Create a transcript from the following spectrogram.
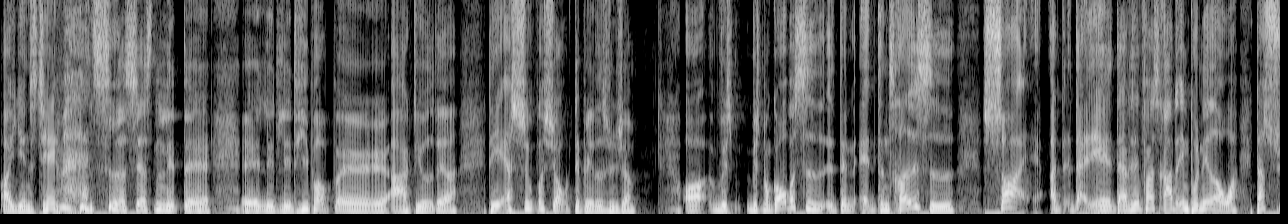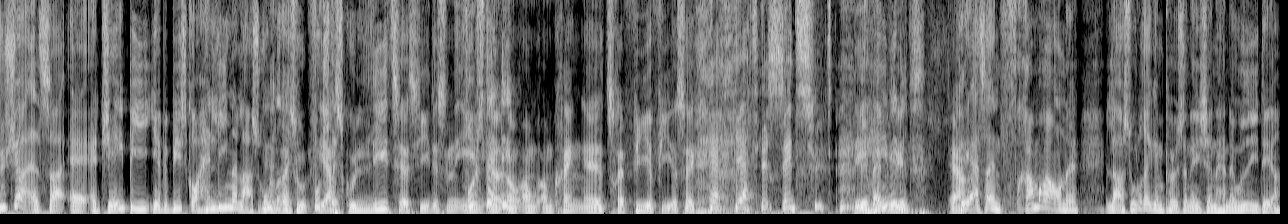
og Jens Jam, han sidder og ser sådan lidt, øh, øh, lidt, lidt hip-hop-agtig ud der. Det er super sjovt, det billede, synes jeg. Og hvis, hvis man går på side, den, den tredje side, så og der, øh, der er jeg faktisk ret imponeret over, der synes jeg altså, at, at JB, Jeppe Bisgaard, han ligner Lars Ulrik. Jeg skulle lige til at sige det sådan i, Fuldstændig. om, om, omkring øh, 384, ikke? ja, det er sindssygt. Det helt er vanvittigt. vildt. Ja. Det er altså en fremragende Lars Ulrik impersonation, han er ude i der.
